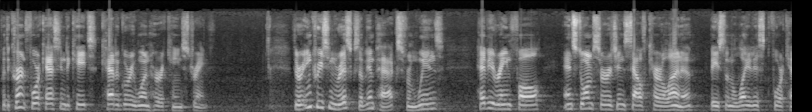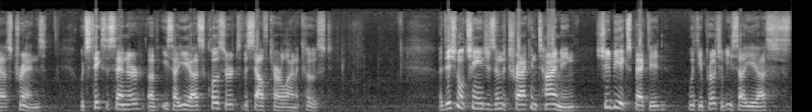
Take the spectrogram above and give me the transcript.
but the current forecast indicates Category 1 hurricane strength. There are increasing risks of impacts from winds, heavy rainfall, and storm surge in South Carolina based on the latest forecast trends, which takes the center of Isaias closer to the South Carolina coast. Additional changes in the track and timing should be expected with the approach of Isaias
